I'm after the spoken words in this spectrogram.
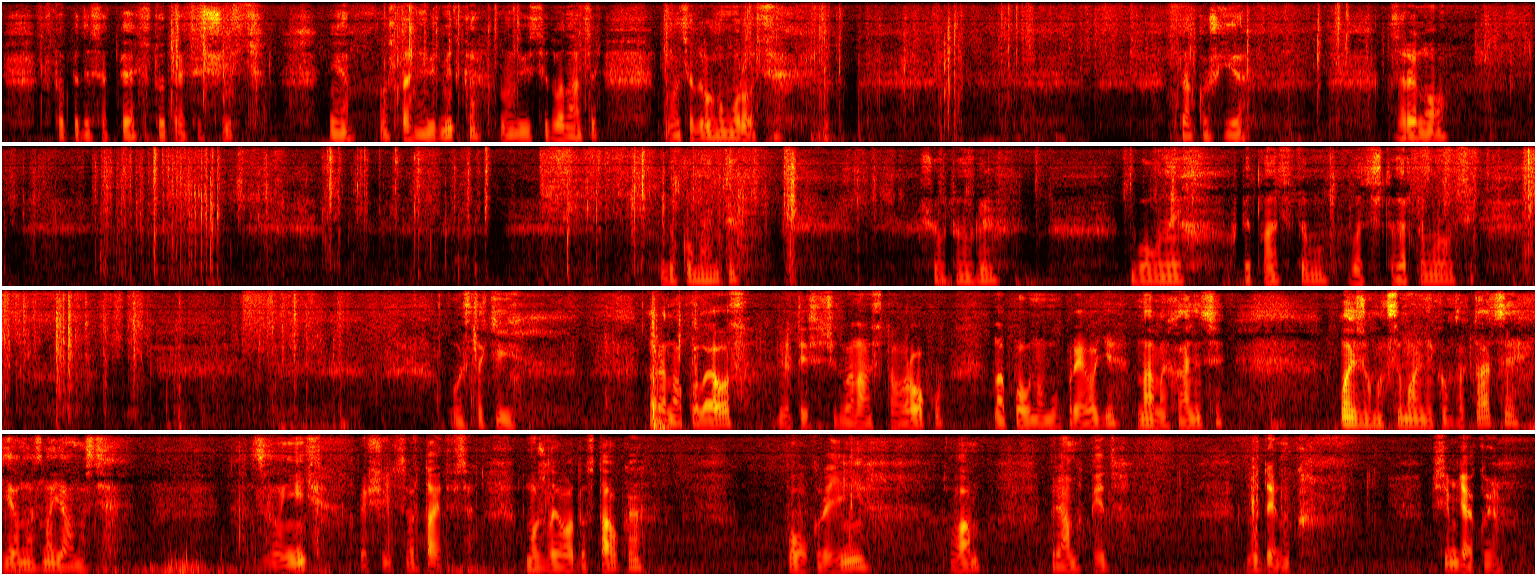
155, 136. Ні, остання відмітка на 212 у 22 році. Також є з Рено. Документи. Що автомобіль був у них в 15-му, 24-му році. Ось такий Renault Koleos 2012 року на повному приводі, на механіці. Майже в максимальній комплектації є в нас наявності. Дзвоніть, пишіть, звертайтеся. Можлива доставка по Україні вам прямо під будинок. Всім дякую.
